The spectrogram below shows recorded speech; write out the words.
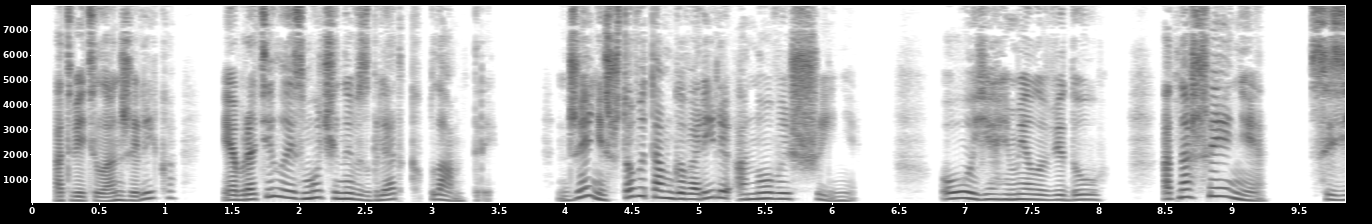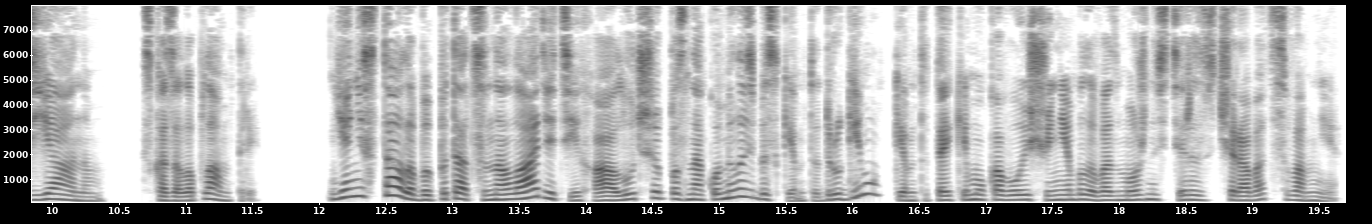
— ответила Анжелика и обратила измученный взгляд к Пламтри. «Дженнис, что вы там говорили о новой шине?» «О, я имела в виду отношения с изъяном», — сказала Пламтри. «Я не стала бы пытаться наладить их, а лучше познакомилась бы с кем-то другим, кем-то таким, у кого еще не было возможности разочароваться во мне.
